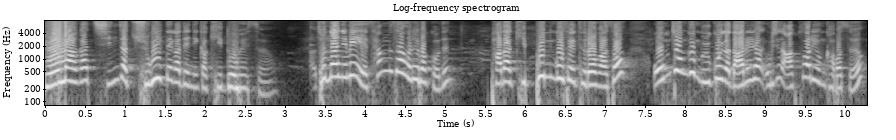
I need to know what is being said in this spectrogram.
요나가 진짜 죽을 때가 되니까 기도했어요. 전도님이 상상을 해봤거든. 바다 깊은 곳에 들어가서 엄청 큰 물고기가 나를 향. 우리 집 아쿠아리움 가봤어요?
